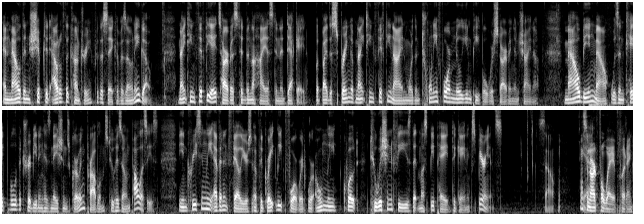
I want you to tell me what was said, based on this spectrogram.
and Mao then shipped it out of the country for the sake of his own ego. 1958's harvest had been the highest in a decade, but by the spring of 1959, more than 24 million people were starving in China. Mao, being Mao, was incapable of attributing his nation's growing problems to his own policies. The increasingly evident failures of the Great Leap Forward were only, quote, tuition fees that must be paid to gain experience. So. That's yeah. an artful way of putting.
